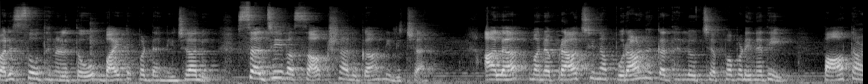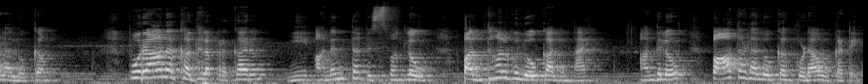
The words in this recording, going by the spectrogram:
పరిశోధనలతో బయటపడ్డ నిజాలు సజీవ సాక్ష్యాలుగా నిలిచాయి. అలా మన ప్రాచీన పురాణ కథల్లో చెప్పబడినది పాతాళలోకం. పురాణ కథల ప్రకారం ఈ అనంత విశ్వంలో పద్నాలుగు లోకాలున్నాయి. అందులో పాతాళలోకం కూడా ఒకటి.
